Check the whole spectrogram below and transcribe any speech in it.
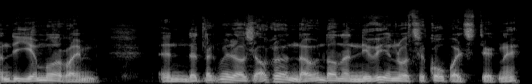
in die hemelruim. En dit klink my daar's elke nou en dan 'n nuwe een wat se kop uitsteek, né? Nee?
